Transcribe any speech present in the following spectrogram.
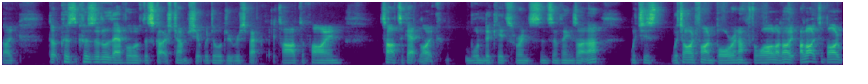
like, because because of the level of the Scottish Championship, with all due respect, it's hard to find. It's hard to get like wonder kids, for instance, and things like that, which is which I find boring after a while. I like I like to buy.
